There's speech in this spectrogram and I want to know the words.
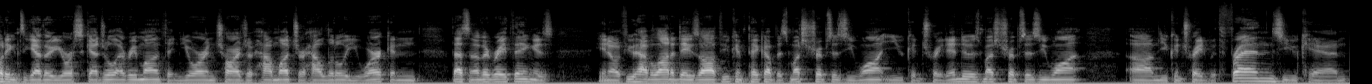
putting together your schedule every month and you're in charge of how much or how little you work. And that's another great thing is you know if you have a lot of days off you can pick up as much trips as you want. You can trade into as much trips as you want. Um, you can trade with friends. You can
